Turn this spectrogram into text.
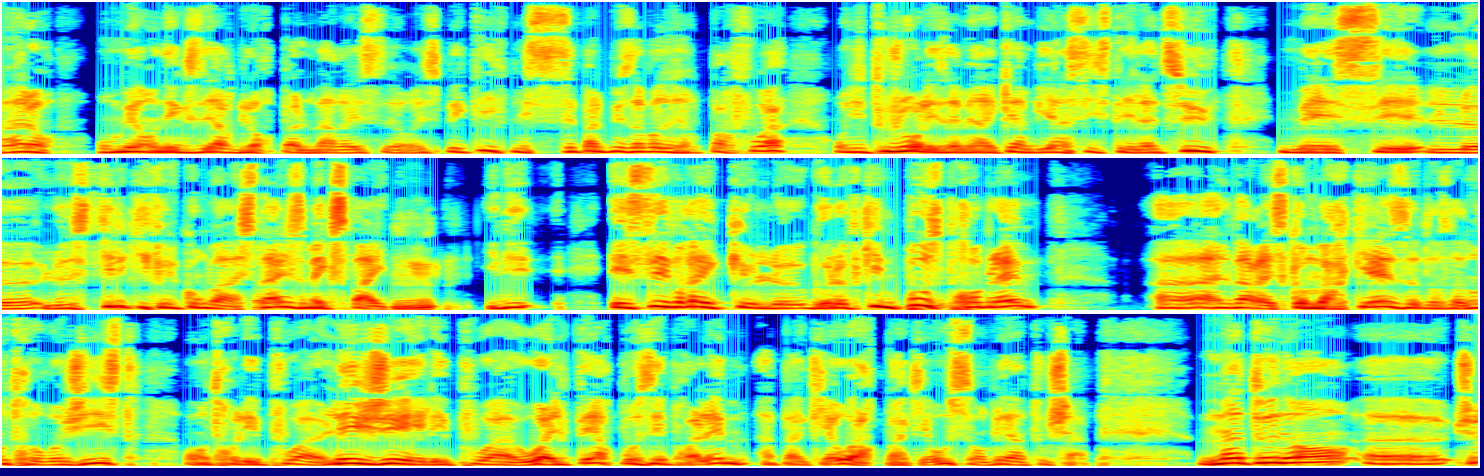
Alors, on met en exergue leur palmarès euh, respectif, mais c'est pas le plus important. Parfois, on dit toujours, les Américains bien insister là-dessus, mais c'est le, le style qui fait le combat. Styles makes fight. Il dit, et c'est vrai que le Golovkin pose problème à Alvarez, comme Marquez, dans un autre registre, entre les poids légers et les poids Walter, posait problème à Pacquiao, alors que Pacquiao semblait intouchable. Maintenant, euh, je,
